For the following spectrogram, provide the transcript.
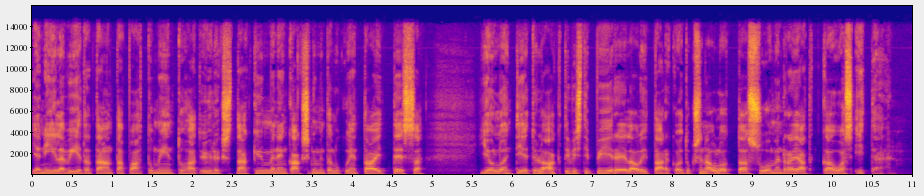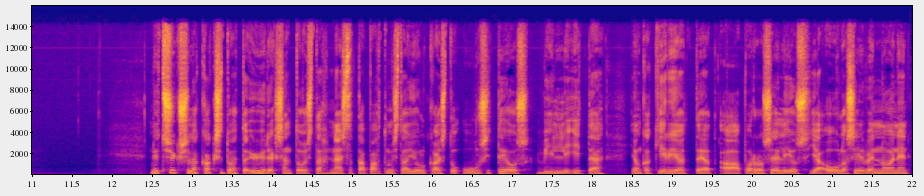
ja niillä viitataan tapahtumiin 1910-20-lukujen taitteessa, jolloin tietyillä aktivistipiireillä oli tarkoituksena ulottaa Suomen rajat kauas itään. Nyt syksyllä 2019 näistä tapahtumista on julkaistu uusi teos Villi Itä, jonka kirjoittajat Aapo Roselius ja Oula Silvennoinen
